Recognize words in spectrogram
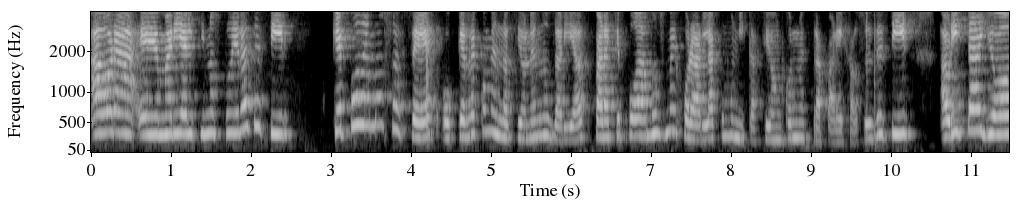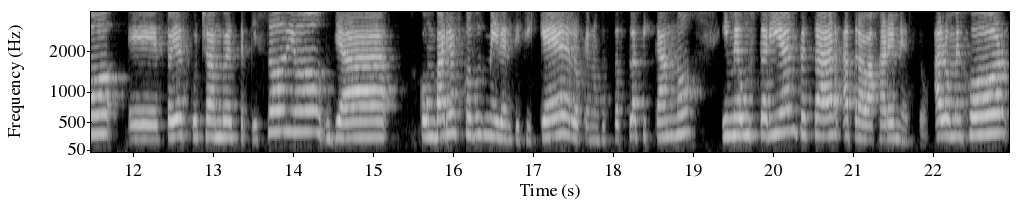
ahora, eh, Mariel, si nos pudieras decir ¿Qué podemos hacer o qué recomendaciones nos darías para que podamos mejorar la comunicación con nuestra pareja? O sea, es decir, ahorita yo eh, estoy escuchando este episodio, ya con varias cosas me identifiqué de lo que nos estás platicando y me gustaría empezar a trabajar en esto. A lo mejor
